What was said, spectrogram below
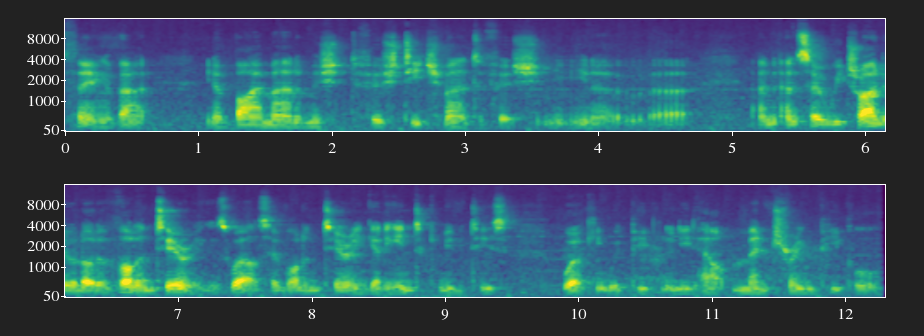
thing about, you know, buy a man a mission to fish, teach a man to fish. You, know, uh, and and so we try and do a lot of volunteering as well. So volunteering, getting into communities, working with people who need help, mentoring people,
